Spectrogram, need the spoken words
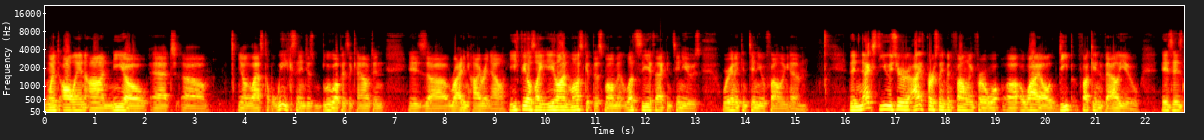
went all in on NIO at. Uh, you know the last couple weeks and just blew up his account and is uh, riding high right now. He feels like Elon Musk at this moment. Let's see if that continues. We're going to continue following him. The next user I've personally been following for a, uh, a while, Deep Fucking Value, is his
